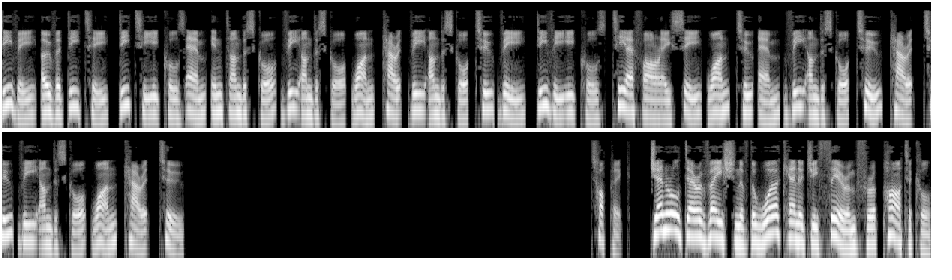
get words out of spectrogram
dv over dt dt equals m int int underscore v underscore one caret v underscore two v dv equals tfrac one two m v underscore two caret two v underscore one caret two. Topic: General derivation of the work energy theorem for a particle.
